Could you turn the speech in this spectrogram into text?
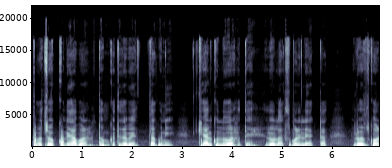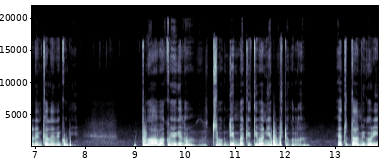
তোয়া চোখ খুলে আবার দমকাতে যাবে তখনই খেয়াল করল ওর হাতে রোলাক্স মডেলে একটা রোজ গোল্ডেন কালারের ঘড়ি। তো অবাক হয়ে গেল। চোখ ডিম্বাকৃতি বানিয়ে প্রশ্ন করল, এত দামি ঘড়ি?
